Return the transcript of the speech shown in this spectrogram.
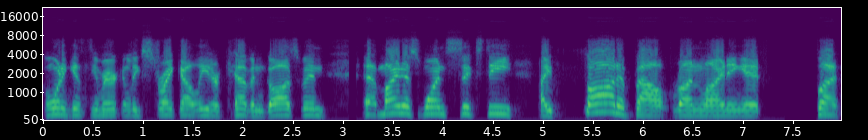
going against the American League strikeout leader Kevin Gausman at minus 160. I thought about run lining it, but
